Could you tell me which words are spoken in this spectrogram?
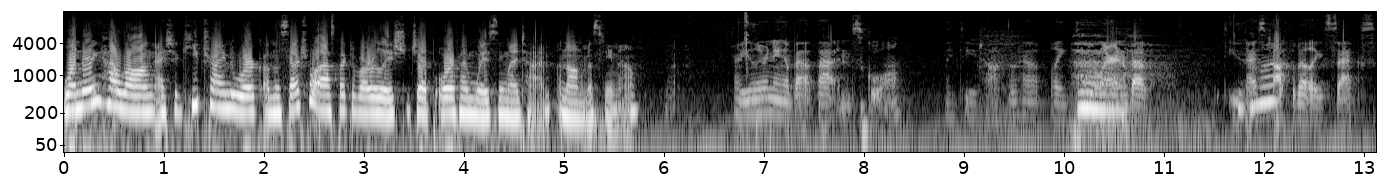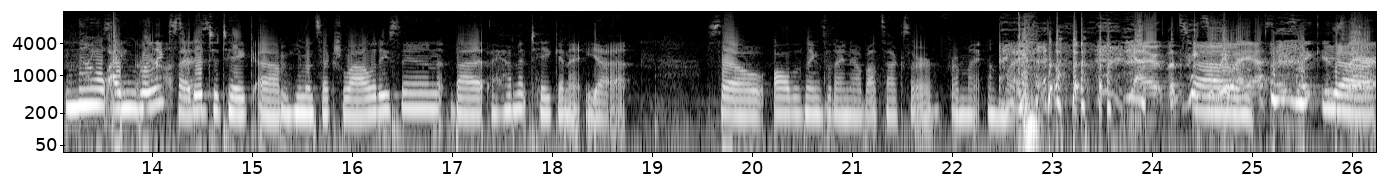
Wondering how long I should keep trying to work on the sexual aspect of our relationship or if I'm wasting my time. Anonymous female. Are you learning about that in school? Like, do you talk about, like, do you learn about, you guys Not- talk about, like, sex? No, like, I'm really excited to take um, human sexuality soon, but I haven't taken it yet. So all the things that I know about sex are from my own life. yeah, that's basically why I Um, asked. I was like, yeah.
